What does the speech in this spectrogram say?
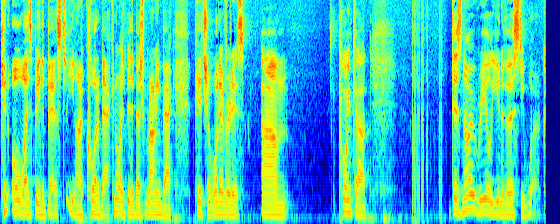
can always be the best, you know, quarterback, can always be the best running back, pitcher, whatever it is, um, point guard. There's no real university work.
